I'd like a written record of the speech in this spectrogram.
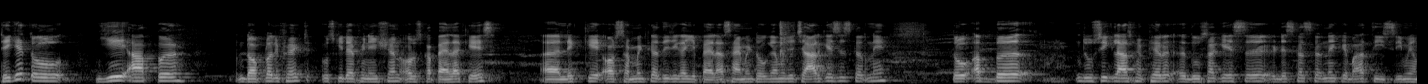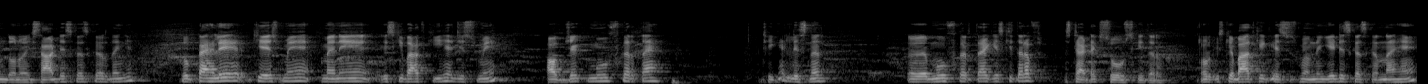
ठीक है? तो ये आप डॉपलर इफ़ेक्ट उसकी डेफिनेशन और उसका पहला केस लिख के और सबमिट कर दीजिएगा। ये पहला असाइनमेंट हो गया मुझे चार केसेस करने। तो अब दूसरी क्लास में फिर दूसरा केस डिस्कस करने के बाद तीसरी में हम दोनों एक साथ डिस्कस कर देंगे। तो पहले केस में मैंने इसकी बात की है जिसमें ऑब्जेक्ट मूव करता है। ठीक है? लिसनर मूव करता है किसकी तरफ़? स्टैटिक सोर्स की तरफ़। और इसके बाद के केसेस में हमने ये डिस्कस करना है,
